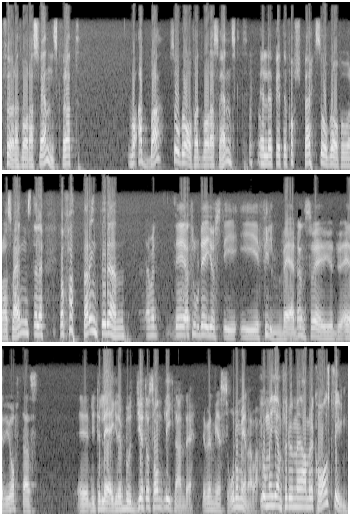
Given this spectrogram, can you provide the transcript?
för att vara svensk, för att var ABBA så bra för att vara svenskt? Eller Peter Forsberg så bra för att vara svenskt? Eller jag fattar inte den. ja men det, jag tror det är just i, i filmvärlden så är, ju, är det ju oftast eh, lite lägre budget och sånt liknande. Det är väl mer så de menar va? Jo men jämför du med amerikansk film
